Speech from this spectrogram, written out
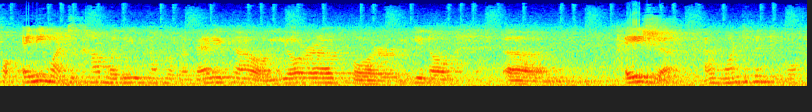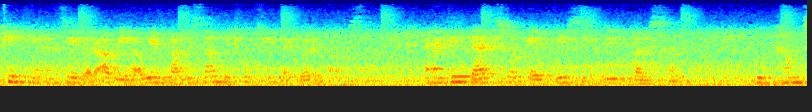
for anyone to come, whether you come from America or Europe or you know um, Asia, I wanted them to walk in here and say, "Where are we? Are we in Pakistan?" Which would feel like we're in Pakistan. And I think that's what every single person who comes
